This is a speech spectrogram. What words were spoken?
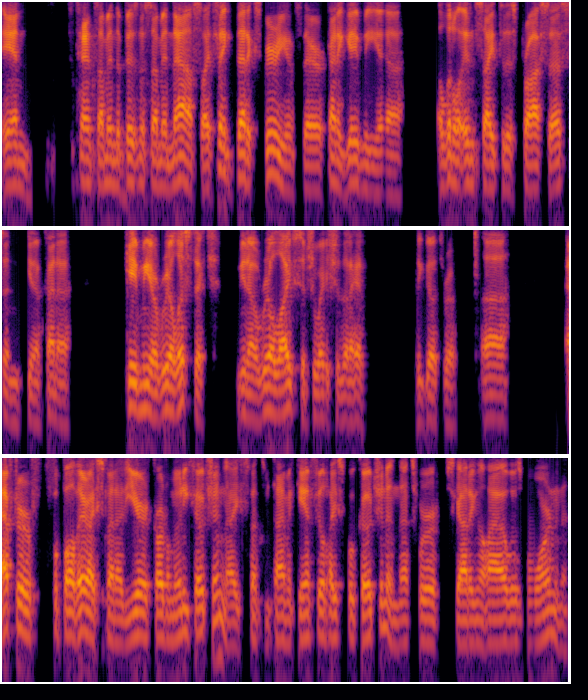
And hence, I'm in the business I'm in now. So I think that experience there kind of gave me a, a little insight to this process, and you know, kind of gave me a realistic, you know, real life situation that I had to go through. Uh, after football there, I spent a year at Cardinal Mooney coaching. I spent some time at Canfield High School coaching, and that's where Scouting Ohio was born. And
